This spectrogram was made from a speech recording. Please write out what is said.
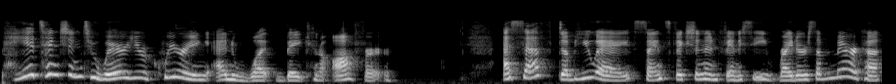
Pay attention to where you're querying and what they can offer. SFWA, Science Fiction and Fantasy Writers of America,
